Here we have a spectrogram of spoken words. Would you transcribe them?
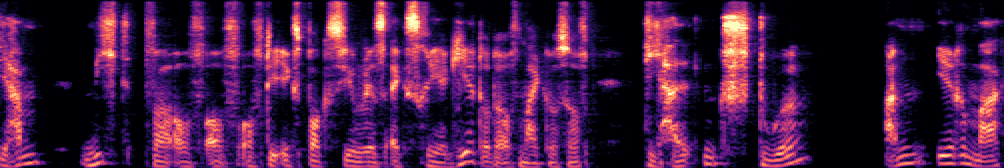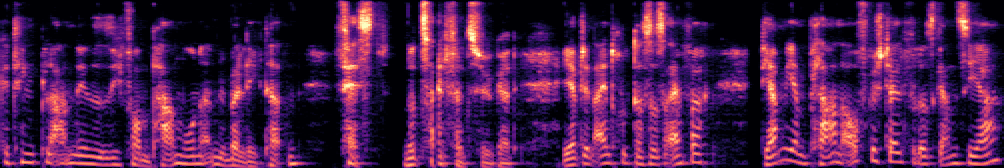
die haben nicht auf, auf, auf die Xbox Series X reagiert oder auf Microsoft, die halten stur an ihrem Marketingplan, den sie sich vor ein paar Monaten überlegt hatten, fest, nur zeitverzögert. Ihr habt den Eindruck, dass es einfach, die haben ihren Plan aufgestellt für das ganze Jahr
